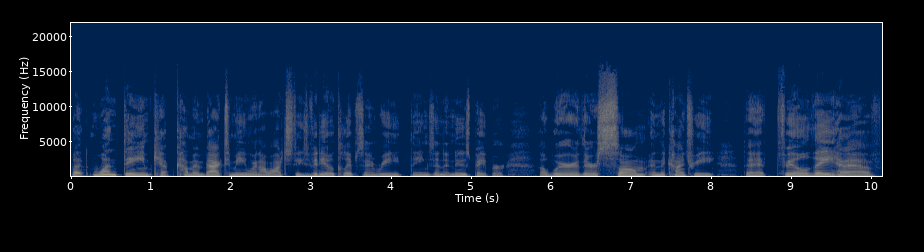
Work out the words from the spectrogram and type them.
But one theme kept coming back to me when I watched these video clips and read things in the newspaper uh, where there's some in the country that feel they have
